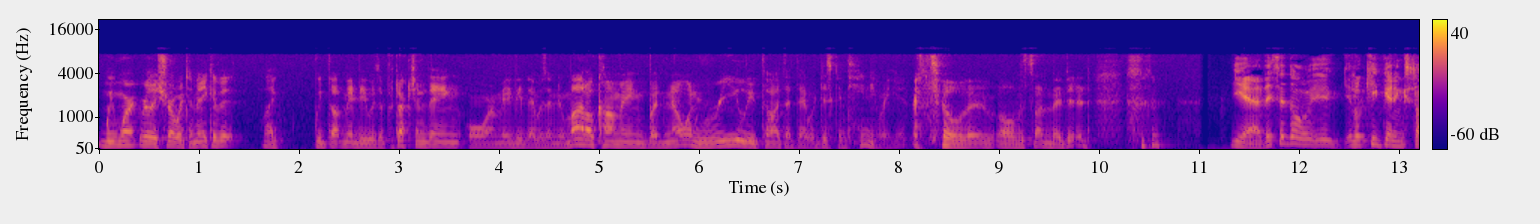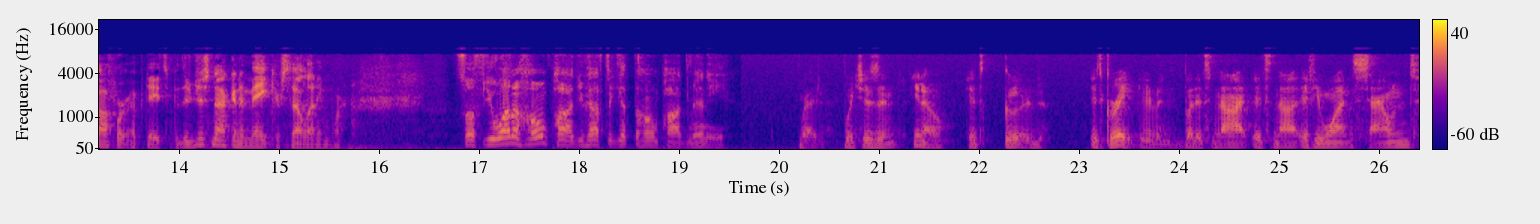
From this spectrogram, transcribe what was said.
we weren't really sure what to make of it. Like we thought maybe it was a production thing, or maybe there was a new model coming, but no one really thought that they were discontinuing it until they, all of a sudden they did. Yeah, they said though it- it'll keep getting software updates, but they're just not going to make or sell anymore. So if you want a HomePod, you have to get the HomePod Mini. Right. Which isn't, you know, it's good. It's great even, but it's not it's not if you want sound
